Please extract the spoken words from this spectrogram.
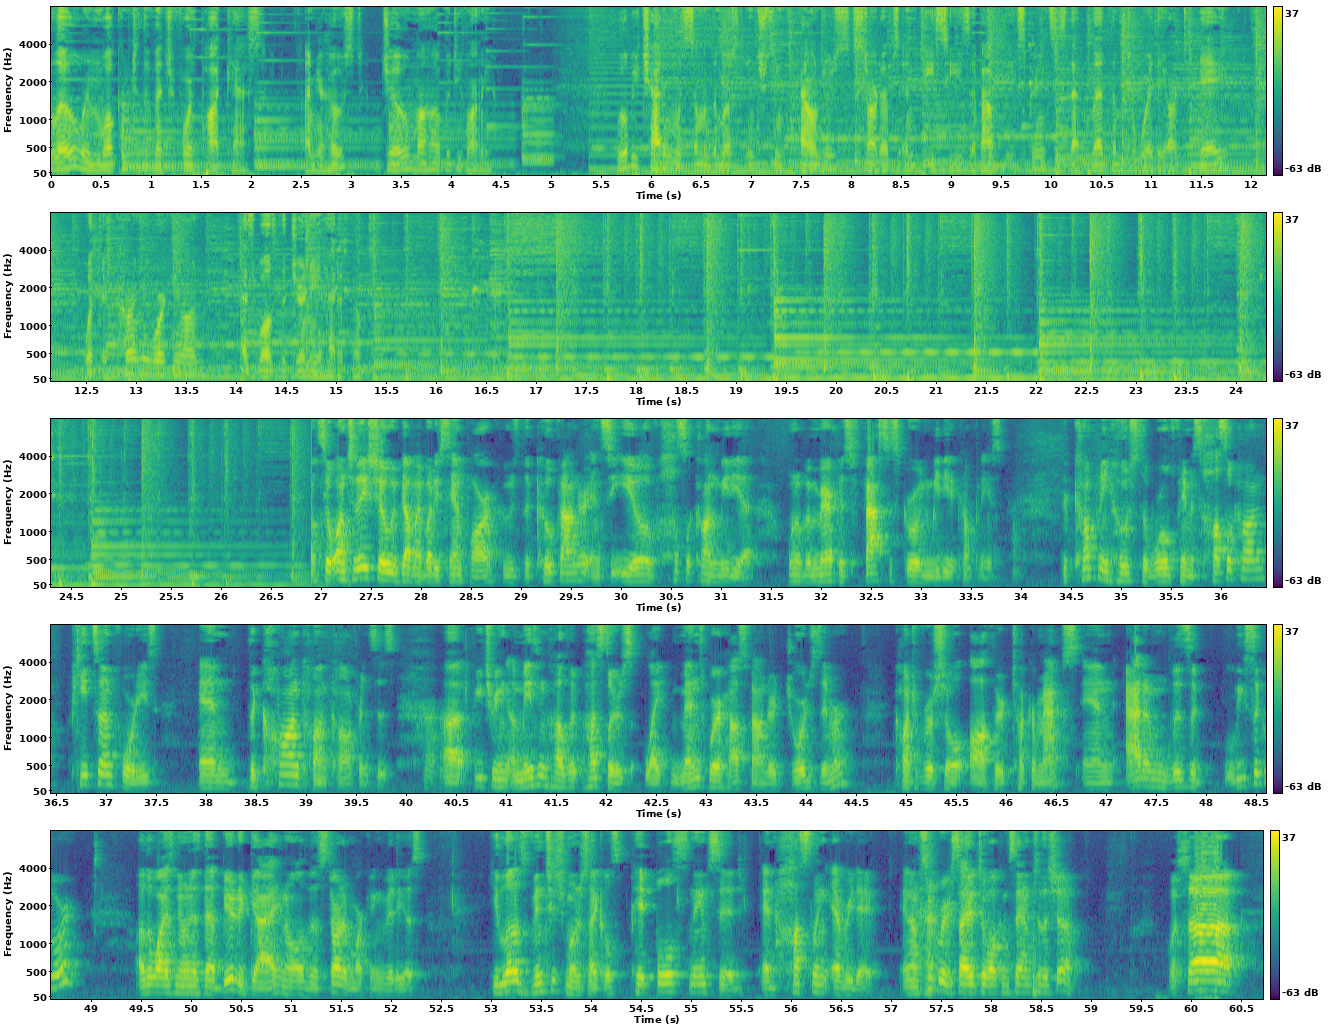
Hello and welcome to the Venture Forth podcast. I'm your host, Joe Mahavudivani. We'll be chatting with some of the most interesting founders, startups, and VCs about the experiences that led them to where they are today, what they're currently working on, as well as the journey ahead of them. So on today's show, we've got my buddy Sam Parr, who's the co-founder and CEO of HustleCon Media, one of America's fastest growing media companies. The company hosts the world famous HustleCon, Pizza and 40s, and the ConCon conferences, uh, featuring amazing hustlers like Men's Wearhouse founder George Zimmer, controversial author Tucker Max, and Adam Lisagor, otherwise known as that bearded guy in all the startup marketing videos. He loves vintage motorcycles, pit bulls named Sid, and hustling every day. And I'm super excited to welcome Sam to the show. What's up?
